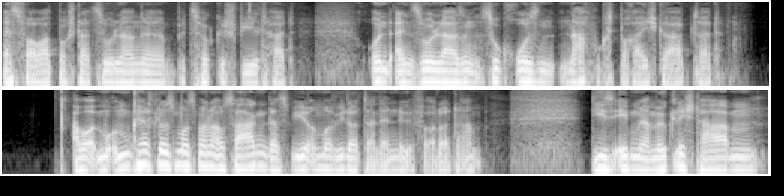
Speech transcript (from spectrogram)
SV Wartburgstadt so lange Bezirk gespielt hat und einen so, lasen- so großen Nachwuchsbereich gehabt hat. Aber im Umkehrschluss muss man auch sagen, dass wir immer wieder Talente gefördert haben, die es eben ermöglicht haben,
